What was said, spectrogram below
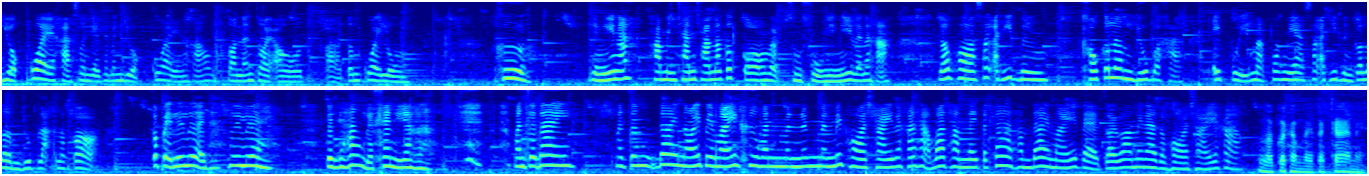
หยวกกล้วยค่ะ ส่วนใหญ่จะเป็นหยวกกล้วยนะคะ ตอนนั้นจอยเอาอ่อต้นกล้วยลง คืออย่างนี้นะทำเป็นชั้นๆ แล้วก็กองแบบสูงๆอย่างนี้เลยนะคะ แล้วพอสักอาทิตย์หนึ่งเขาก็เริ่มยุบอะค่ะไอปุ๋ยหมักพวกนี้สักอาทิตย์หนึ่งก็เริ่มยุบละแล้วก็ก็ไปเรื่อยๆเรื่อยๆจนกระทั่งเหลือแค่นี้ค่ะ มันจะได้ มันจะได้น้อยไปไหมคือมันมันมันไม่พอใช้นะคะ ถามว่าทำในตะกร้าทำได้ไหมแต่จอยว่าไม่น่าจะพอใช้ค่ะ เราก็ทำลายตะกร้าหน่อย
